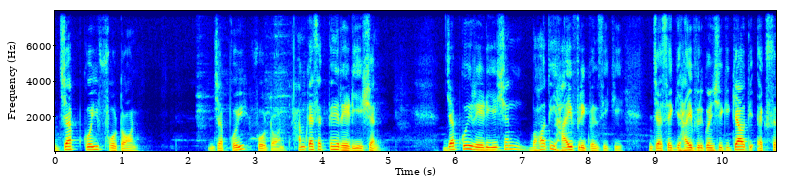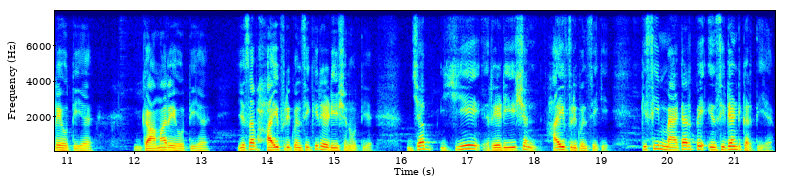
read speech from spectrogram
जब कोई फोटोन जब कोई फोटोन हम कह सकते हैं रेडिएशन जब कोई रेडिएशन बहुत ही हाई फ्रीक्वेंसी की, जैसे कि हाई फ्रीक्वेंसी की क्या होती है एक्सरे होती है गामा रे होती है, ये सब हाई फ्रीक्वेंसी की रेडिएशन होती है। जब ये रेडिएशन हाई फ्रीक्वेंसी की किसी मैटर पे इंसिडेंट करती है,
